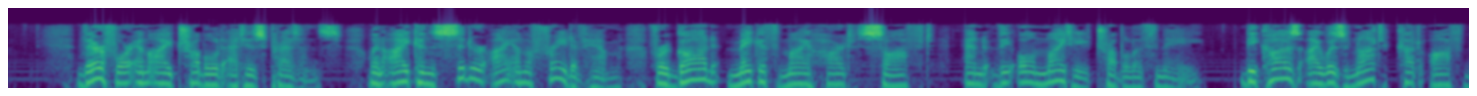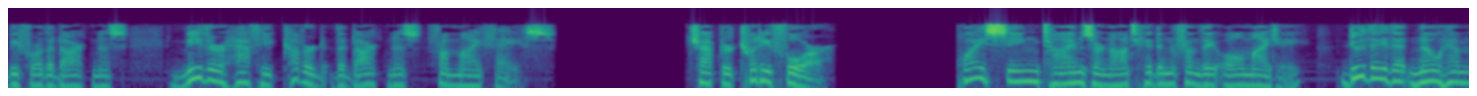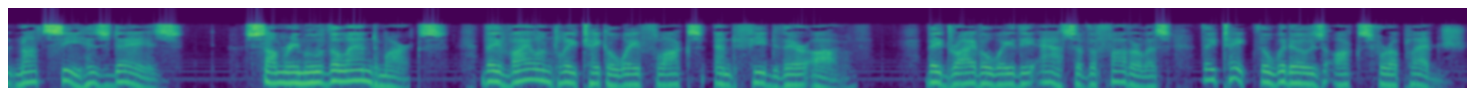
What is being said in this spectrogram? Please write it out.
Therefore am I troubled at his presence. When I consider I am afraid of him, for God maketh my heart soft, and the Almighty troubleth me. Because I was not cut off before the darkness, neither hath he covered the darkness from my face. Chapter 24 Why seeing times are not hidden from the Almighty, do they that know him not see his days? Some remove the landmarks. They violently take away flocks and feed thereof. They drive away the ass of the fatherless. They take the widow's ox for a pledge.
